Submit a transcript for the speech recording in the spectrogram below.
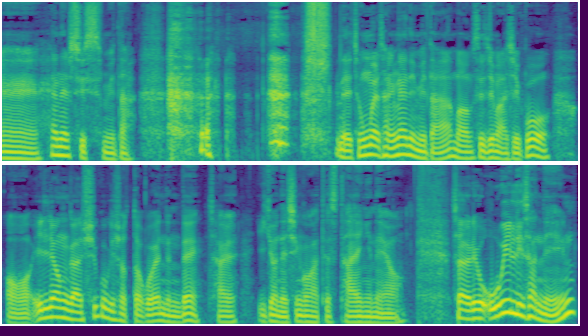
예, 해낼 수 있습니다. 네, 정말 장난입니다. 마음 쓰지 마시고, 어, 1년간 쉬고 계셨다고 했는데, 잘 이겨내신 것 같아서 다행이네요. 자, 그리고 5124님.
